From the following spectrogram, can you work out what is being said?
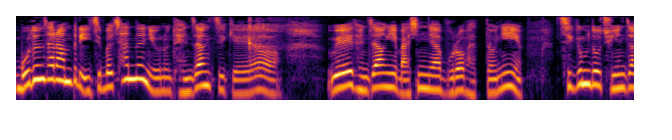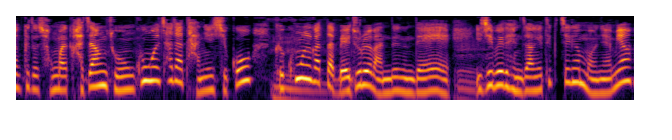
모든 사람들이 이 집을 찾는 이유는 된장찌개예요. 왜 된장이 맛있냐 물어봤더니 지금도 주인장께서 정말 가장 좋은 콩을 찾아 다니시고 그 음. 콩을 갖다 메주를 만드는데 음. 이 집의 된장의 특징은 뭐냐면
